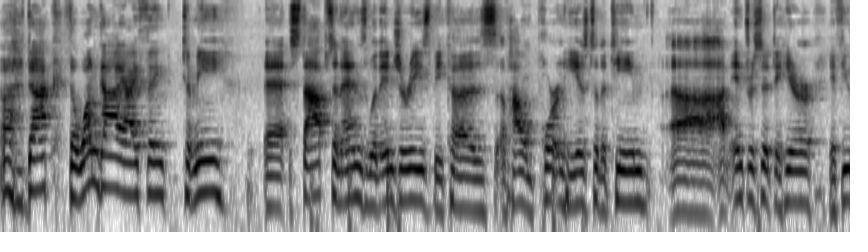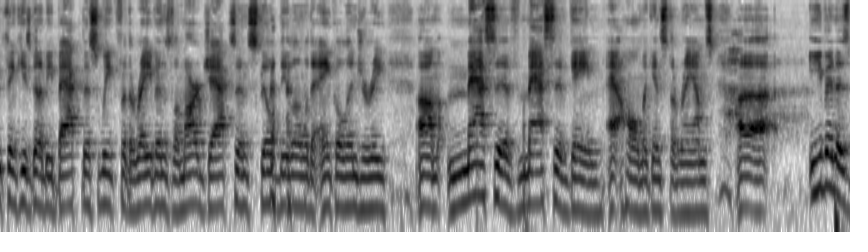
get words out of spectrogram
Uh, Doc, the one guy I think to me uh, stops and ends with injuries because of how important he is to the team. Uh, I'm interested to hear if you think he's going to be back this week for the Ravens. Lamar Jackson still dealing with an ankle injury. Um, massive, massive game at home against the Rams. Uh, even as,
